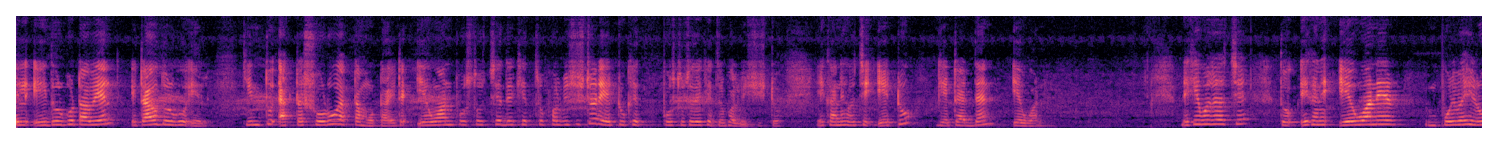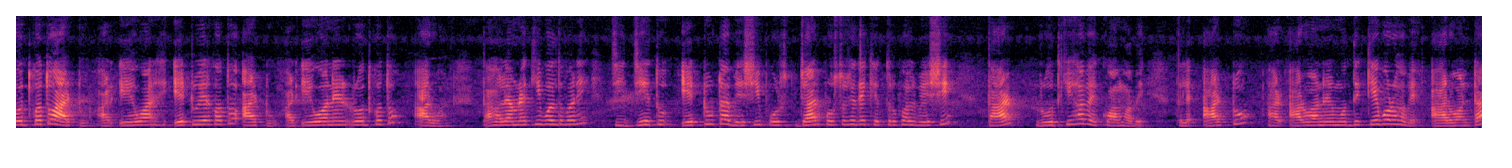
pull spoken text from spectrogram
এল এই দৈর্ঘ্যটাও এল এটাও দৈর্ঘ্য এল কিন্তু একটা সরু, একটা মোটা। এটা এ ওয়ান প্রস্থচ্ছেদের ক্ষেত্রফল বিশিষ্ট আর এ টু প্রস্থচ্ছেদের ক্ষেত্রফল বিশিষ্ট। এখানে হচ্ছে A two greater than A one দেখে বোঝা যাচ্ছে। তো এখানে এ ওয়ানের পরিবাহী রোধ কত? আর টু আর এ ওয়ান এ টু এর কত? আর টু আর এ ওয়ানের রোধ কত? আর ওয়ান তাহলে আমরা কি বলতে পারি? যেহেতু এ টুটা বেশি যার প্রস্থচ্ছেদের ক্ষেত্রফল বেশি, তার রোধ কি হবে? কম হবে। তাহলে আর টু আর আর ওয়ানের মধ্যে কে বড় হবে? আর ওয়ানটা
